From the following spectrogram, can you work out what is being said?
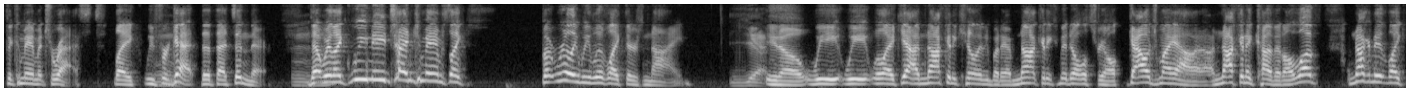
the commandment to rest. Like we mm. forget mm. that that's in there mm-hmm. that we're like, we need 10 commandments. Like, but really we live like there's nine. Yes. You know, we we we're like, yeah, I'm not going to kill anybody. I'm not going to commit adultery. I'll gouge my eye. I'm not going to covet. I'll love. I'm not going to like.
